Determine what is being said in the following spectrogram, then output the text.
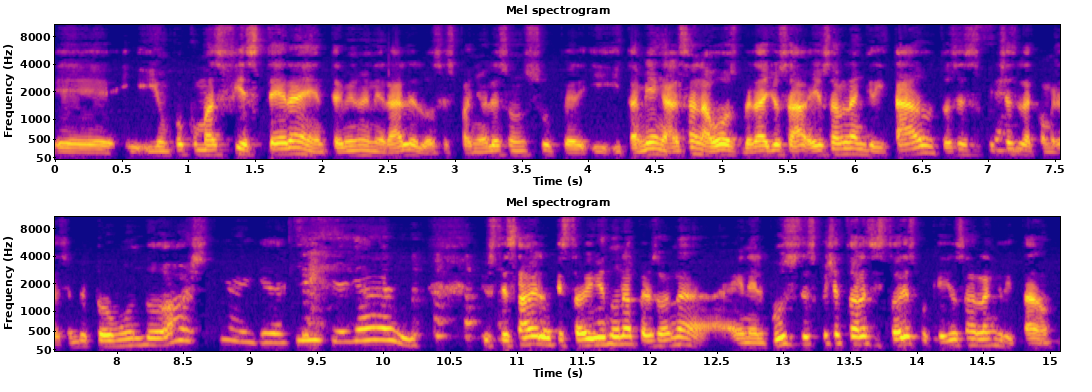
eh, y, un poco más fiestera en términos generales. Los españoles son súper, y, también alzan la voz, ¿verdad? Ellos, ellos hablan gritado, entonces escuchas la conversación de todo el mundo, ¡hostia! Y, aquí, y, allá. y usted sabe lo que está viviendo una persona en el bus, usted escucha todas las historias porque ellos hablan gritado.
